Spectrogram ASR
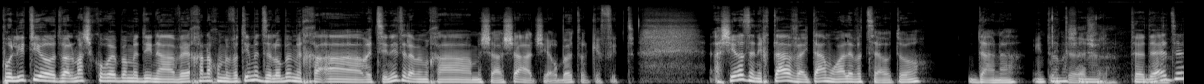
פוליטיות ועל מה שקורה במדינה, ואיך אנחנו מבטאים את זה לא במחאה רצינית, אלא במחאה משעשעת, שהיא הרבה יותר כיפית. השיר הזה נכתב והייתה אמורה לבצע אותו דנה אינטרנשיונל. אתה יודע את זה?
